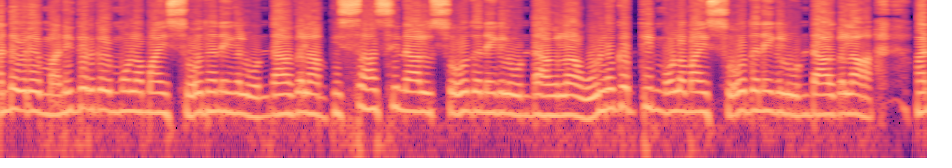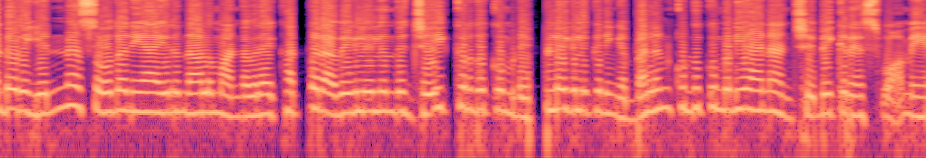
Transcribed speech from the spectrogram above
அண்டவரே மனிதர்கள் மூலமாய் சோதனைகள் உண்டாகலாம். பிசாசினால் சோதனைகள் உண்டாகலாம். உலகத்தின் மூலமாய் சோதனைகள் உண்டாகலாம். அண்டவர் என்ன சோதனையா இருந்தாலும் அண்டவரே கத்தர் அவைகளிலிருந்து ஜெயிக்கிறதுக்கும் பிள்ளைகளுக்கு நீங்க பலன் கொடுக்கும்படியா நான் ஜெபிக்கிறேன் சுவாமி.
